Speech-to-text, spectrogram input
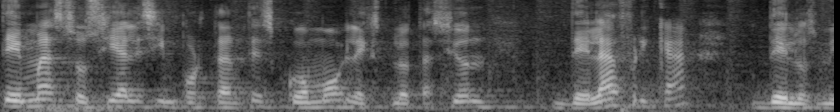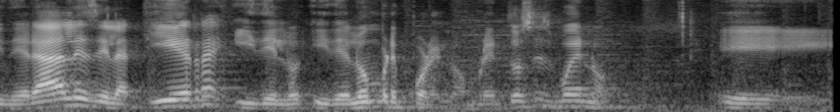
temas sociales importantes como la explotación del África, de los minerales, de la tierra y, de lo- y del hombre por el hombre. Entonces, bueno, eh,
